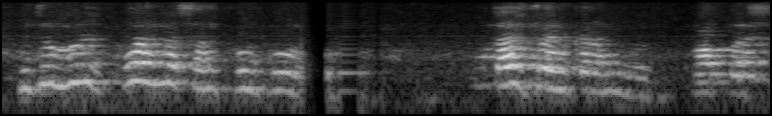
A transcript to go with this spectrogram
मी तुला कोणाला सांग फोन करू तास जॉईन करा म्हणून वापस.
